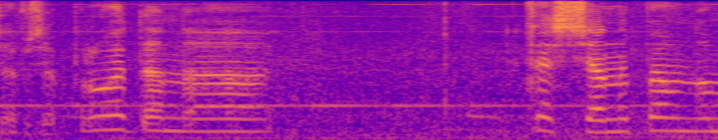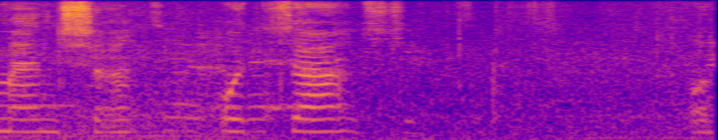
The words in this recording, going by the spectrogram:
Це вже продана. Це ще, напевно, менша. Оця. От.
